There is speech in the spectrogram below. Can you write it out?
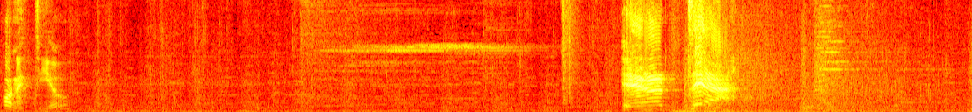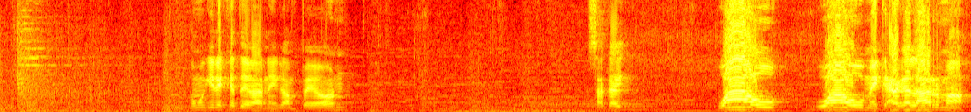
pones, tío? ¿Cómo quieres que te gane, campeón? Saca... ¡Wow! ¡Wow! Me carga el arma.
